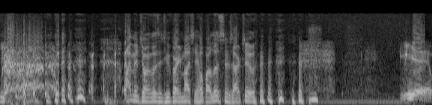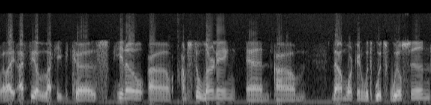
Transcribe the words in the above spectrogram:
I I'm enjoying listening to you very much. I hope our listeners are too. Yeah, well, I, I feel lucky because you know um, I'm still learning, and um, now I'm working with Woods Wilson,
